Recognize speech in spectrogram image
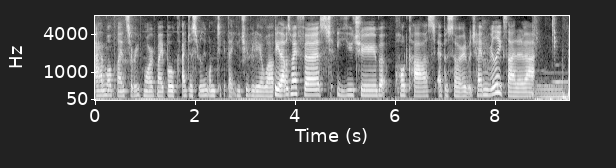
I have more plans to read more of my book I just really wanted to get that YouTube video up so yeah that was my first YouTube podcast episode which I'm really excited about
